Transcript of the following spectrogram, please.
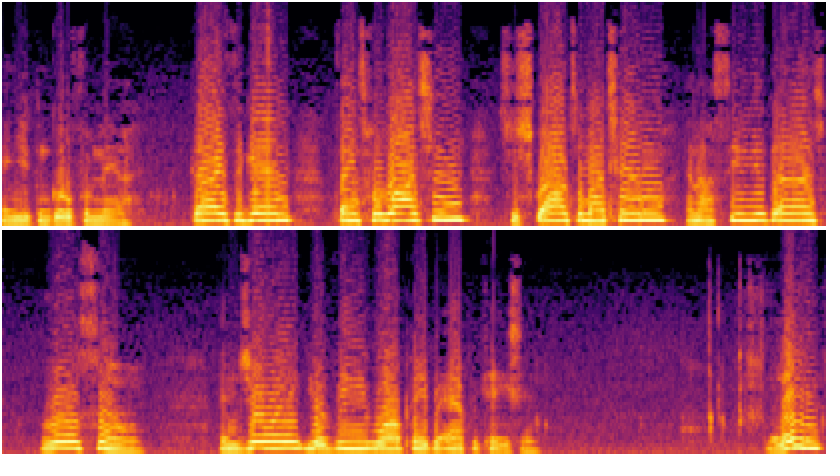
and you can go from there. Guys again thanks for watching. Subscribe to my channel and I'll see you guys real soon. Enjoy your V wallpaper application. Later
